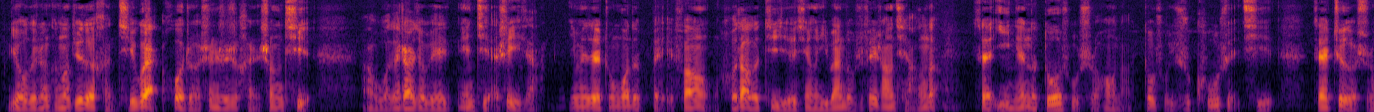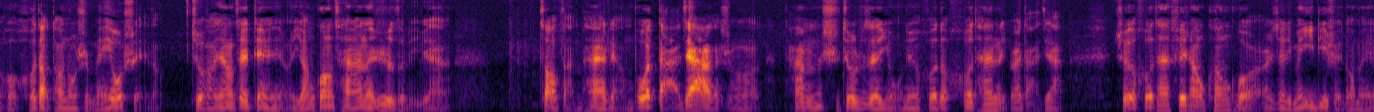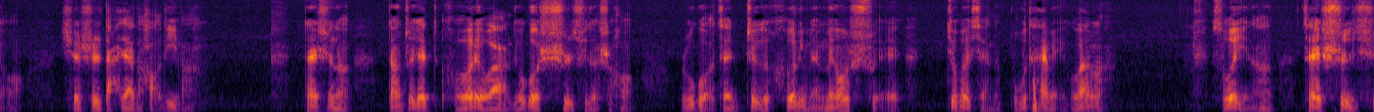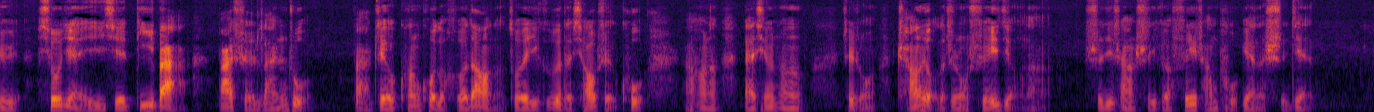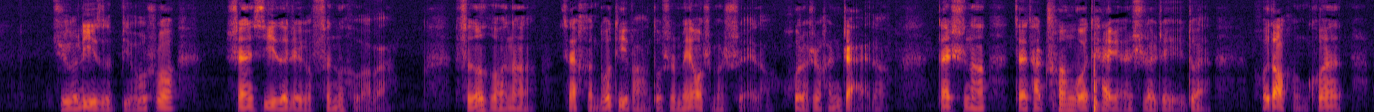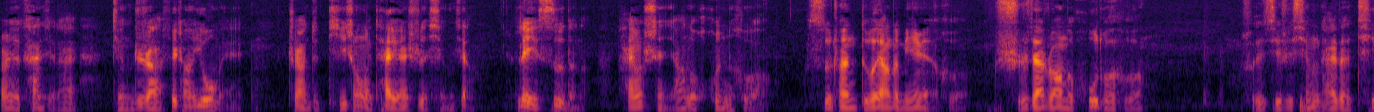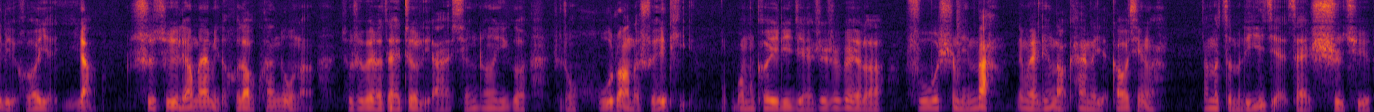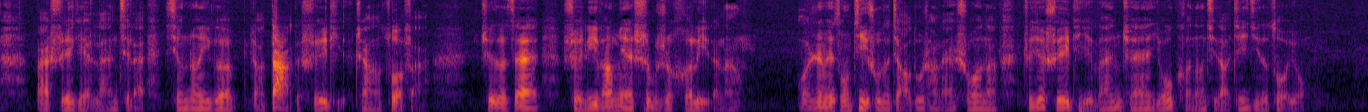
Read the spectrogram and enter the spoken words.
有的人可能觉得很奇怪，或者甚至是很生气啊！我在这儿就给您解释一下，因为在中国的北方，河道的季节性一般都是非常强的，在一年的多数时候呢，都属于是枯水期，在这个时候河道当中是没有水的。就好像在电影《阳光灿烂的日子》里边，造反派两波打架的时候，他们是就是在永定河的河滩里边打架。这个河滩非常宽阔，而且里面一滴水都没有，确实打架的好地方。但是呢，当这些河流啊流过市区的时候，如果在这个河里面没有水，就会显得不太美观了。所以呢，在市区修建一些堤坝，把水拦住。把这个宽阔的河道呢，作为一个个的小水库，然后呢，来形成这种常有的这种水井呢，实际上是一个非常普遍的实践。举个例子，比如说山西的这个汾河吧，汾河呢，在很多地方都是没有什么水的，或者是很窄的，但是呢，在它穿过太原市的这一段，河道很宽，而且看起来景致啊非常优美，这样就提升了太原市的形象。类似的呢。还有沈阳的浑河，四川德阳的绵远河，石家庄的滹沱河，所以其实邢台的七里河也一样。市区两百米的河道宽度呢，就是为了在这里啊形成一个这种弧状的水体。我们可以理解这是为了服务市民吧。另外，领导看着也高兴啊。那么，怎么理解在市区把水给拦起来，形成一个比较大的水体的这样的做法？这个在水利方面是不是合理的呢？我认为从技术的角度上来说呢，这些水体完全有可能起到积极的作用。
